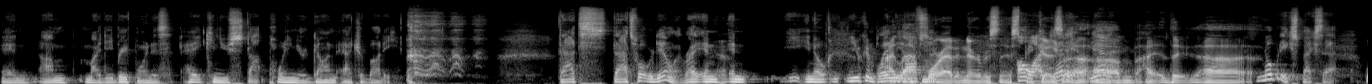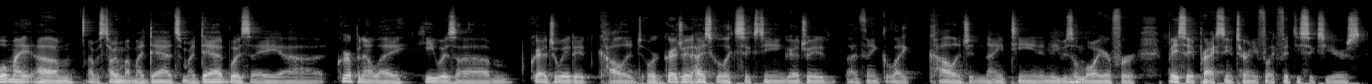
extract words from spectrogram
And um, my debrief point is, hey, can you stop pointing your gun at your buddy? that's that's what we're dealing with, right? And and you know, you can blame I the laugh officer. more out of nervousness Oh, I because, it. uh, Yeah. um, I, the, uh, Nobody expects that. Well, my um, I was talking about my dad. So my dad was a uh, grew up in L.A. He was um, graduated college or graduated high school like 16. Graduated, I think, like college at 19, and he was Mhm. a lawyer for basically a practicing attorney for like 56 years.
